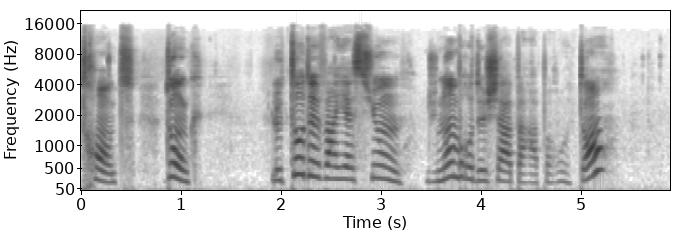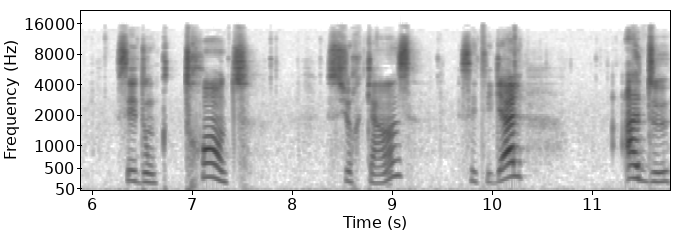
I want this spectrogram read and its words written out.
30. Donc, le taux de variation du nombre de chats par rapport au temps, c'est donc 30 sur 15, c'est égal à 2.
